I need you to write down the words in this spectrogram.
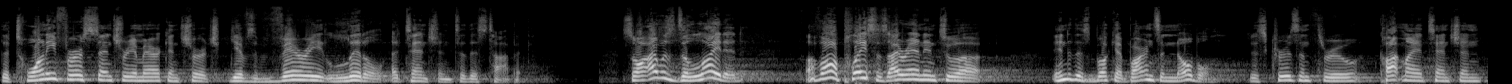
the 21st century American church gives very little attention to this topic. So I was delighted. Of all places, I ran into a into this book at Barnes and Noble, just cruising through, caught my attention.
